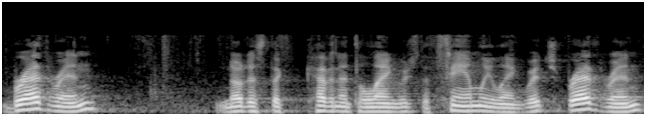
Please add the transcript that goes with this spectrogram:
Brethren, notice the covenantal language, the family language. Brethren,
